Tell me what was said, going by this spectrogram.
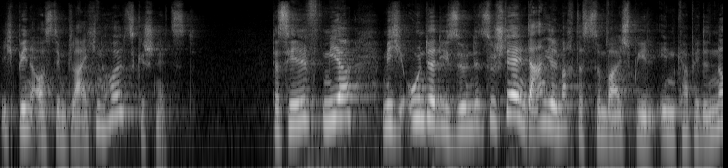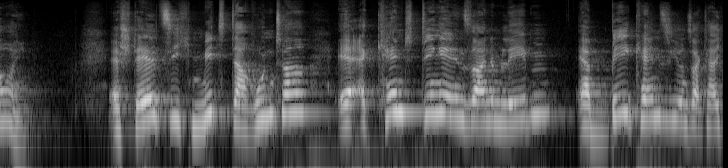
ich bin aus dem gleichen Holz geschnitzt. Das hilft mir, mich unter die Sünde zu stellen. Daniel macht das zum Beispiel in Kapitel 9. Er stellt sich mit darunter, er erkennt Dinge in seinem Leben, er bekennt sie und sagt, ja, ich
